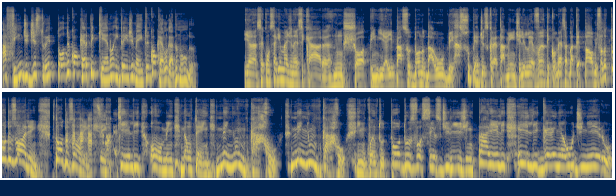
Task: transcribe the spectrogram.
a fim de destruir todo e qualquer pequeno empreendimento em qualquer lugar do mundo. Ian, você consegue imaginar esse cara num shopping e aí passa o dono da Uber super discretamente, ele levanta e começa a bater palma e fala: Todos olhem! Todos olhem! Aquele homem não tem nenhum carro! Nenhum carro! Enquanto todos vocês dirigem para ele, ele ganha o dinheiro!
